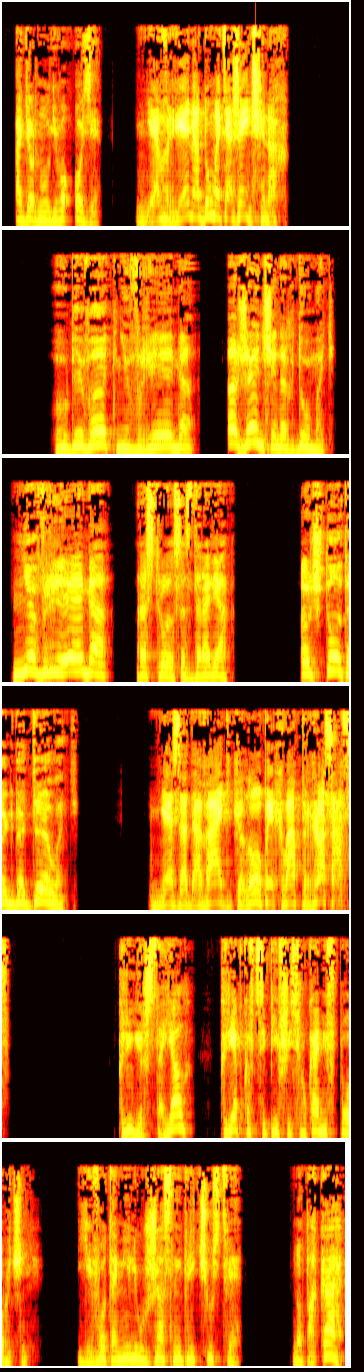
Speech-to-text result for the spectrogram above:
— одернул его Ози. «Не время думать о женщинах!» «Убивать не время, о женщинах думать не время!» — расстроился здоровяк. «А что тогда делать?» «Не задавать глупых вопросов!» Крюгер стоял, крепко вцепившись руками в поручень. Его томили ужасные предчувствия. Но пока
